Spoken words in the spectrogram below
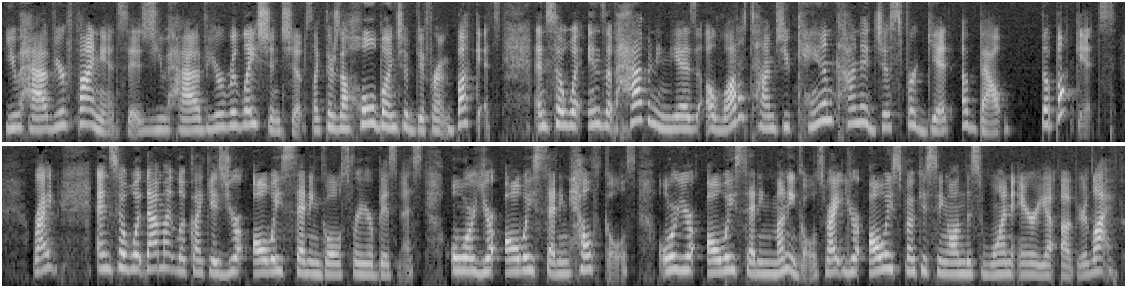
you have your finances, you have your relationships. Like there's a whole bunch of different buckets. And so, what ends up happening is a lot of times you can kind of just forget about the buckets right? And so, what that might look like is you're always setting goals for your business, or you're always setting health goals, or you're always setting money goals, right? You're always focusing on this one area of your life.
